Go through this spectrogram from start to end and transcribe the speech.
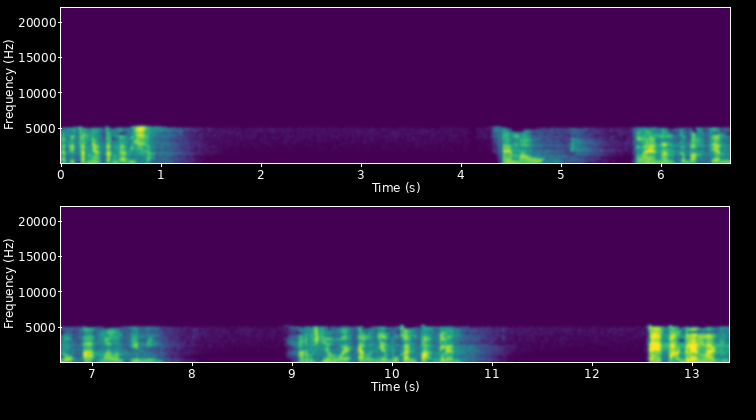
Tapi ternyata nggak bisa. Saya mau pelayanan kebaktian doa malam ini. Harusnya WL-nya bukan Pak Glenn. Eh Pak Glenn lagi.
